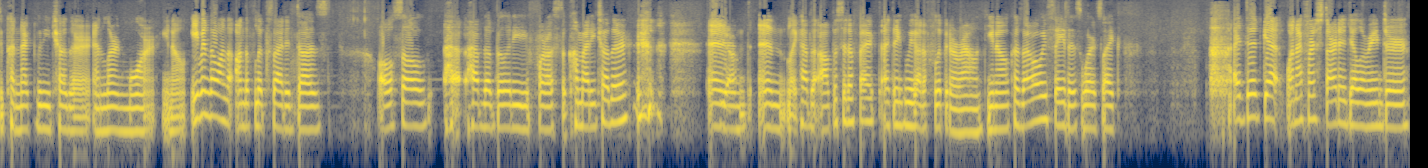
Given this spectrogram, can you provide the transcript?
to connect with each other and learn more you know even though on the on the flip side it does also ha- have the ability for us to come at each other. And yeah. and like have the opposite effect. I think we got to flip it around you know? Because i always say this where it's like i did get when i first started yellow ranger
